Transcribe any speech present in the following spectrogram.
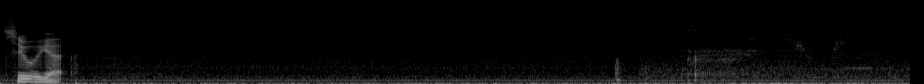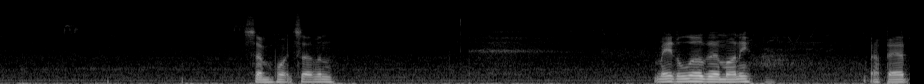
Let's see what we got. Seven point seven. Made a little bit of money. Not bad.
